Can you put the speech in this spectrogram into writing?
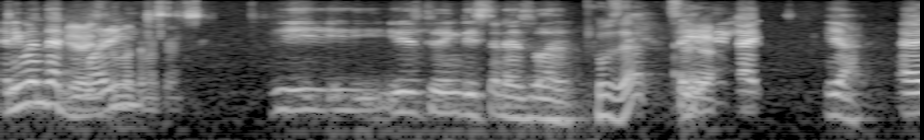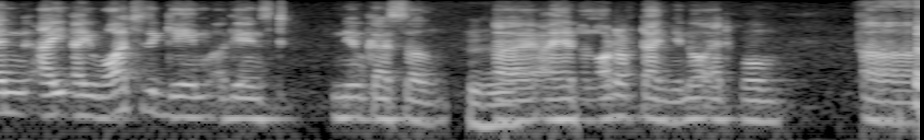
And even that yeah, he's been Murray, looking okay. he is doing decent as well. Who's that? I Yeah. really like, yeah. And I, I watched the game against Newcastle. Mhm. I, I had a lot of time, you know, at home. Uh,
